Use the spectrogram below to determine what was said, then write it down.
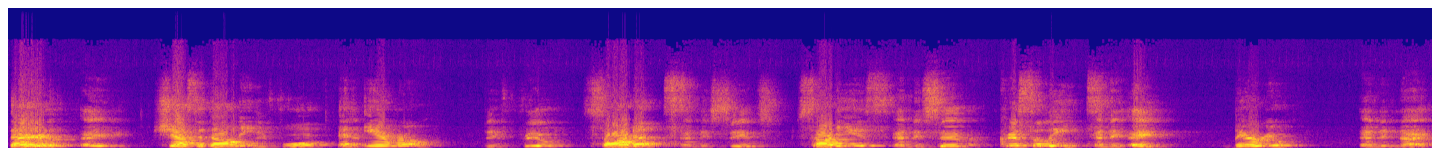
third a. Chalcedony the fourth and emerald, the fifth sardonyx, and the sixth sardius, and the seventh chrysolite, and the eighth beryl, and the ninth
